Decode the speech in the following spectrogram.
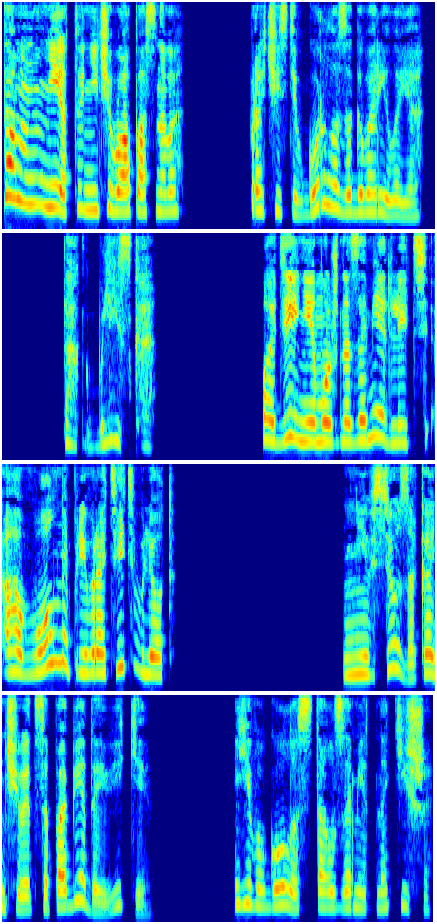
«Там нет ничего опасного», — прочистив горло, заговорила я. «Так близко. Падение можно замедлить, а волны превратить в лед. Не все заканчивается победой, Вики. Его голос стал заметно тише.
